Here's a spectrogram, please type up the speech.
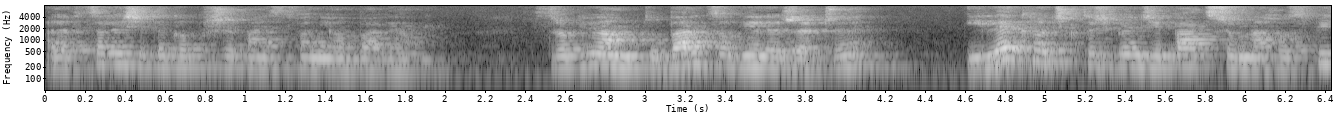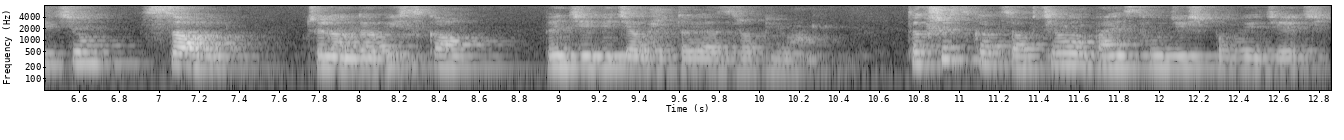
ale wcale się tego, proszę Państwa, nie obawiam. Zrobiłam tu bardzo wiele rzeczy. Ilekroć ktoś będzie patrzył na hospicjum, SOR czy lądowisko, będzie wiedział, że to ja zrobiłam. To wszystko, co chciałam Państwu dziś powiedzieć.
